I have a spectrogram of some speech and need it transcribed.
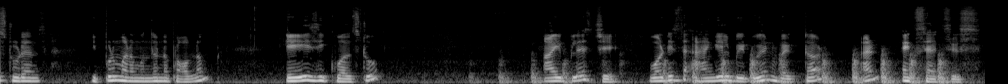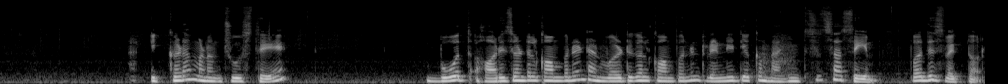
స్టూడెంట్స్ ఇప్పుడు మన ముందున్న problem A is equals to I plus J what is the angle between vector and X axis ఇక్కడ మనం చూస్తే both horizontal component and vertical component రెండింటి యొక్క magnitudes are same for this vector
